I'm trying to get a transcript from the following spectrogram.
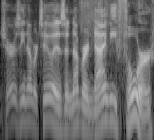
Jersey number two is a number 94.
